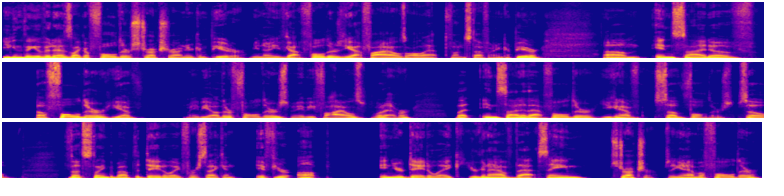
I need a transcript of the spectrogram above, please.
you can think of it as like a folder structure on your computer. You know, you've got folders, you got files, all that fun stuff on your computer. Um, inside of a folder, you have maybe other folders, maybe files, whatever. But inside of that folder, you can have subfolders. So let's think about the data lake for a second. If you're up in your data lake, you're going to have that same structure. So you have a folder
